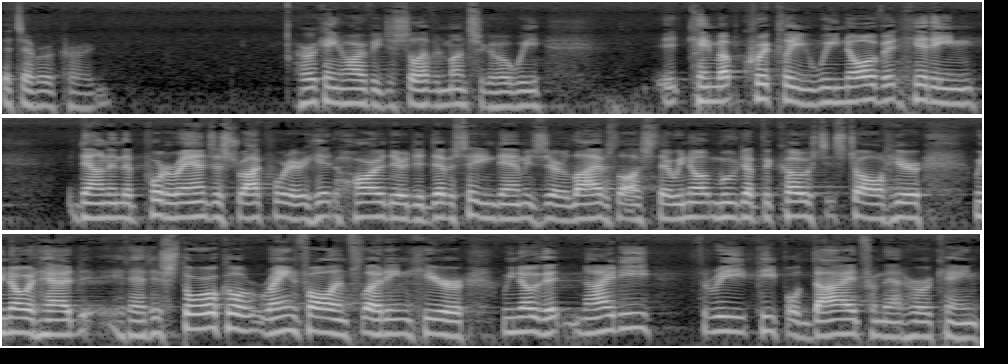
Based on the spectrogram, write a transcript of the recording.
that's ever occurred. Hurricane Harvey, just 11 months ago, we it came up quickly. We know of it hitting down in the Port Aransas, Rockport area, hit hard there, did devastating damage there, lives lost there. We know it moved up the coast, it stalled here. We know it had, it had historical rainfall and flooding here. We know that 93 people died from that hurricane.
